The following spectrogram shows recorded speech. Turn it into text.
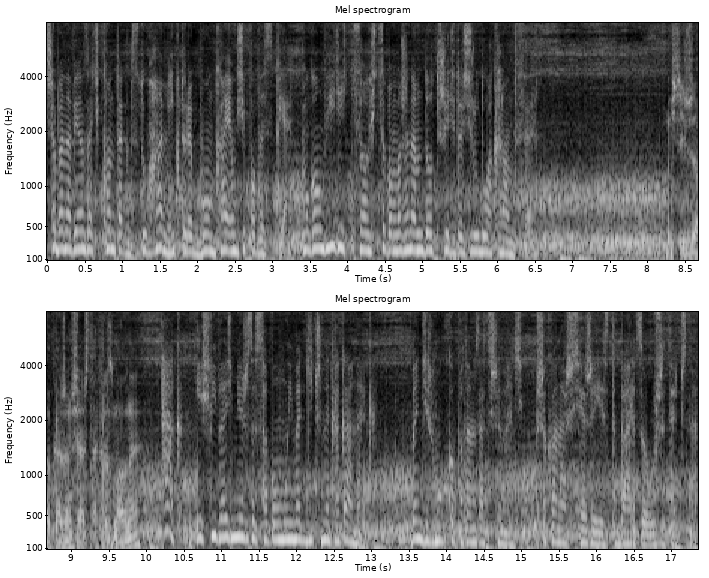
Trzeba nawiązać kontakt z duchami, które błąkają się po wyspie. Mogą wiedzieć coś, co pomoże nam dotrzeć do źródła klątwy. Myślisz, że okażą się aż tak rozmowne? Tak, jeśli weźmiesz ze sobą mój magiczny kaganek, będziesz mógł go potem zatrzymać. Przekonasz się, że jest bardzo użyteczny.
